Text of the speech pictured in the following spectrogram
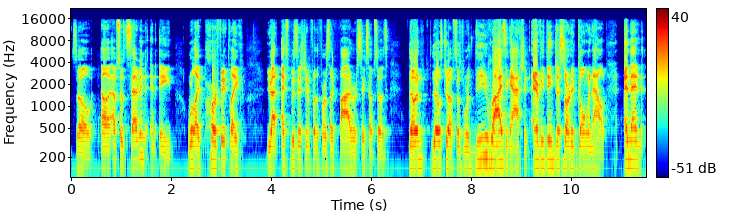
so uh, episode seven and eight were like perfect. Like you had exposition for the first like five or six episodes. Then those two episodes were the rising action. Everything just started going out, and then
